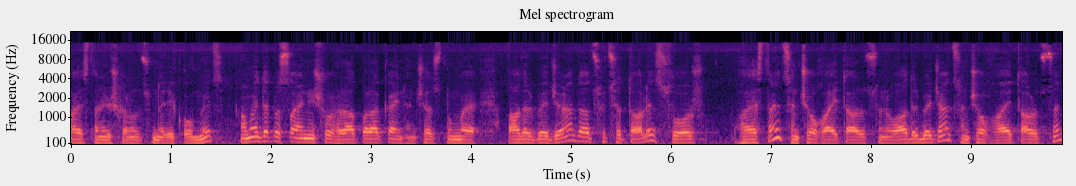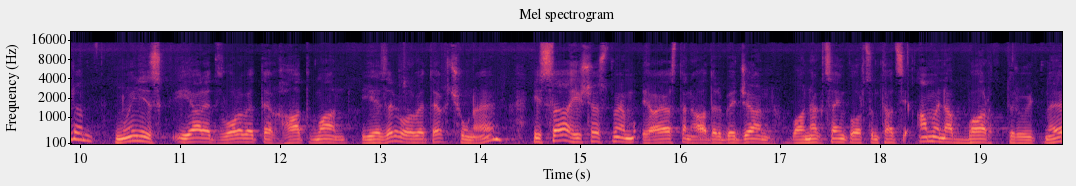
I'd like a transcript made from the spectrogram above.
Հայաստանի իշխանությունների կողմից։ Ամեն դեպս այն ինչ որ հրաապարական հնչեցնում է Ադրբեջանը, դա ցույց է տալիս, որ Հայաստանից հնչող հայտարարությունները ու Ադրբեջանից հնչող հայտարարությունները նույնիսկ իրար հետ որևէ տեղ հատման եզր որևէ տեղ չունեն։ Իսա հիշեցնում եմ Հայաստան-Ադրբեջան բանակցային գործընթացի ամենաբարդ դրույթն է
